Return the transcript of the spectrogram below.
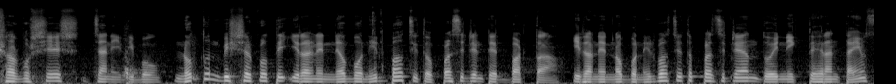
সর্বশেষ জানিয়ে দিব। নতুন বিশ্বের প্রতি ইরানের নবনির্বাচিত প্রেসিডেন্টের বার্তা। ইরানের নবনির্বাচিত প্রেসিডেন্ট দৈনিক তেহরান টাইমস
